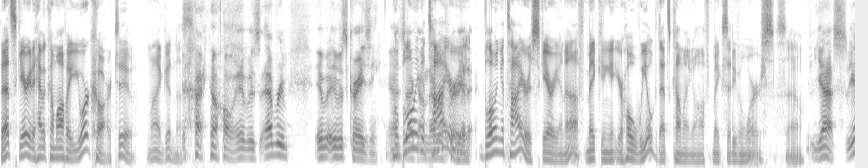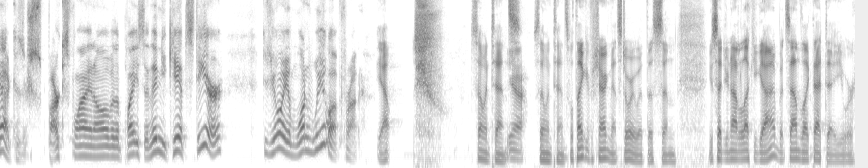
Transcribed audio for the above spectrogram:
that's scary to have it come off of your car too. My goodness. I know it was every it, it was crazy. well, blowing like, a tire, blowing a tire is scary enough. Making it your whole wheel that's coming off makes it even worse. So yes, yeah, because there's sparks flying all over the place, and then you can't steer because you only have one wheel up front. Yep. So intense. Yeah. So intense. Well, thank you for sharing that story with us. And you said you're not a lucky guy, but sounds like that day you were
